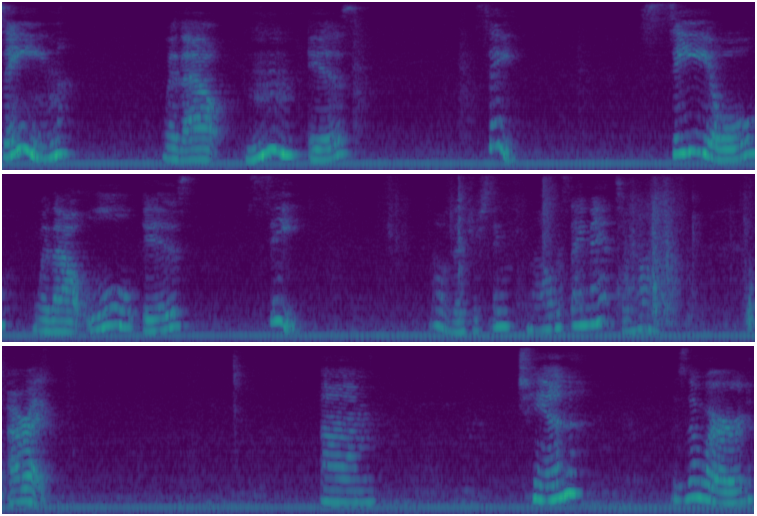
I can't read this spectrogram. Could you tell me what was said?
Seam without m is C. Seal without l is C. That was interesting. All the same answer, huh? All right. Um, chin is the word.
